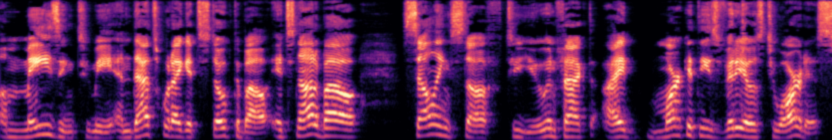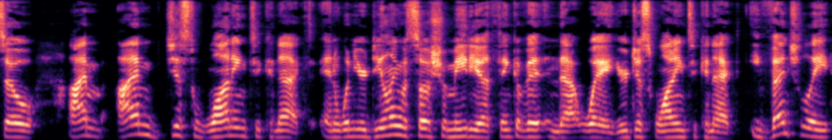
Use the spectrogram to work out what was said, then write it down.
amazing to me. And that's what I get stoked about. It's not about selling stuff to you. In fact, I market these videos to artists. So I'm, I'm just wanting to connect. And when you're dealing with social media, think of it in that way. You're just wanting to connect. Eventually,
